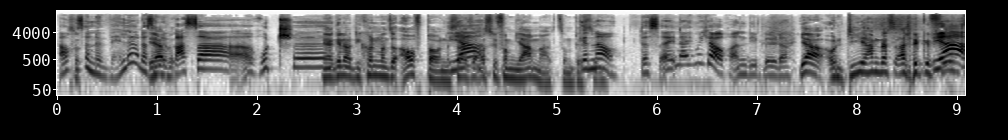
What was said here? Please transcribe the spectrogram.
auch so, eine Welle oder so Ja, eine Wasserrutsche. Ja, genau, die konnte man so aufbauen. Das sah so aus wie vom Jahrmarkt so ein bisschen. Genau, das erinnere ich mich auch an die Bilder. Ja, und die haben das alle gefilmt. Ja.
